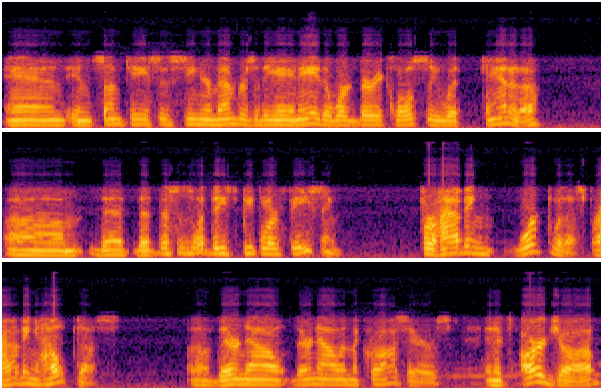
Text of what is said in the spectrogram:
and in some cases, senior members of the ANA that work very closely with Canada um, that, that this is what these people are facing for having worked with us, for having helped us. Uh, they're now they're now in the crosshairs, and it's our job,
